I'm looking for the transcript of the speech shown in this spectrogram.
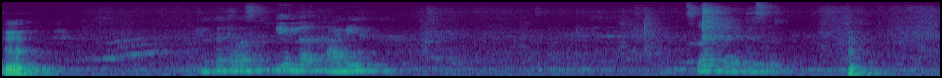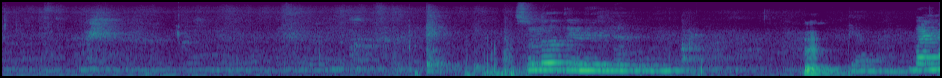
ಹ್ಞೂ ಇಲ್ಲ ಹಾಗೆ. ಸರ್. ಸುಣ್ಣದ ಹ್ಞೂ ಬಣ್ಣ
